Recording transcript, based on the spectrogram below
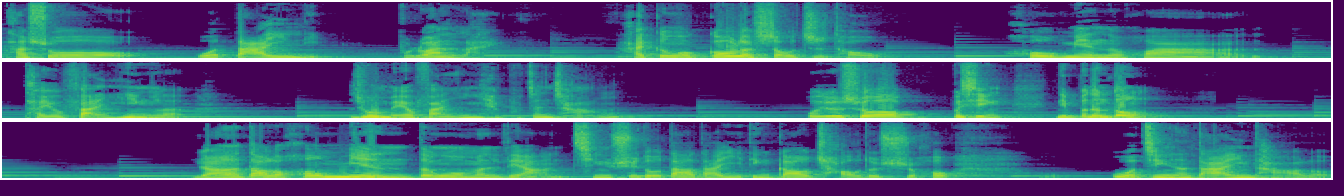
他说：“我答应你不乱来。”还跟我勾了手指头。后面的话他有反应了，如果没有反应也不正常。我就说：“不行，你不能动。”然而到了后面，等我们俩情绪都到达一定高潮的时候，我竟然答应他了。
